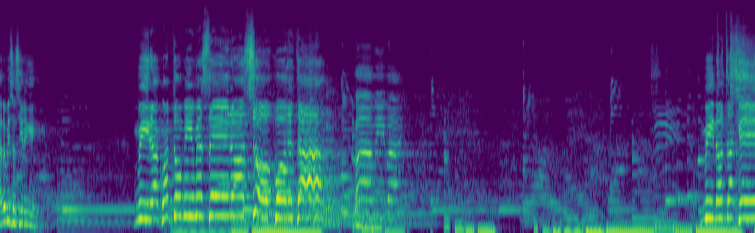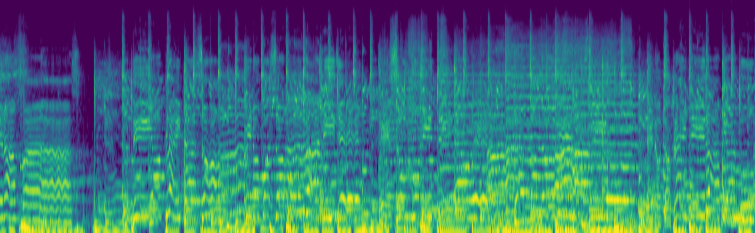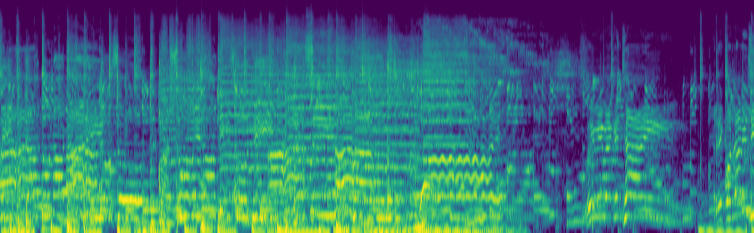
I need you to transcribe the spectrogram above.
Ano bisa singing? Mira cuánto mi mesera soporta. Mi Mi nota que era más. Recordar el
